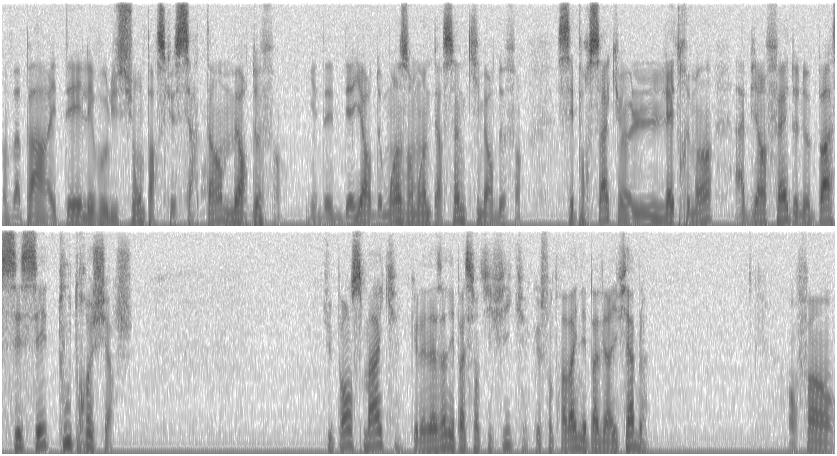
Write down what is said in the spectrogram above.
on ne va pas arrêter l'évolution parce que certains meurent de faim. Il y a d'ailleurs de moins en moins de personnes qui meurent de faim. C'est pour ça que l'être humain a bien fait de ne pas cesser toute recherche. Tu penses, Mike, que la NASA n'est pas scientifique, que son travail n'est pas vérifiable? Enfin,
